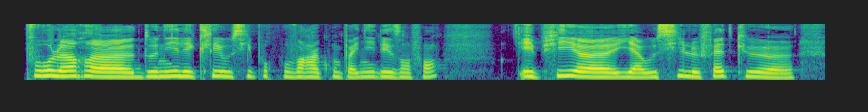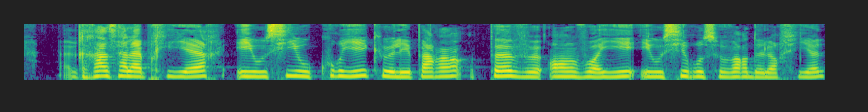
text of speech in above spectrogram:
pour leur donner les clés aussi pour pouvoir accompagner les enfants. Et puis, euh, il y a aussi le fait que euh, grâce à la prière et aussi au courrier que les parents peuvent envoyer et aussi recevoir de leur filleule,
